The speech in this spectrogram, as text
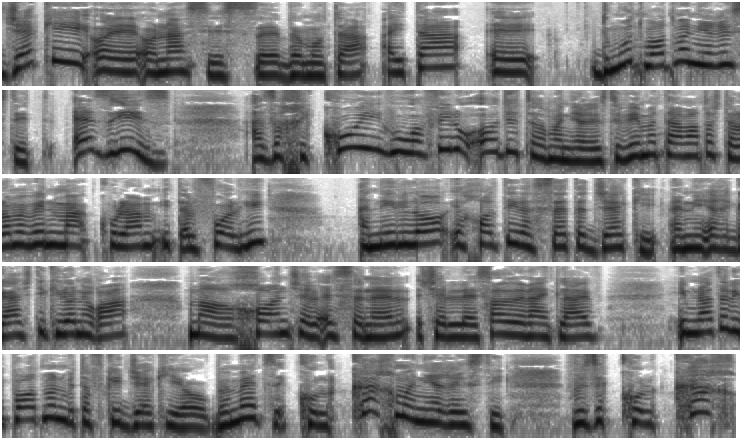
ג'קי אה, אונסיס אה, במותה הייתה אה, דמות מאוד מנייריסטית as is אז החיקוי הוא אפילו עוד יותר מנייריסטי ואם אתה אמרת שאתה לא מבין מה כולם התעלפו עליה. אני לא יכולתי לשאת את ג'קי, אני הרגשתי כאילו אני רואה מערכון של SNL, של Saturday Night Live, עם נטלי פורטמן בתפקיד ג'קי או, באמת זה כל כך מנייריסטי, וזה כל כך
